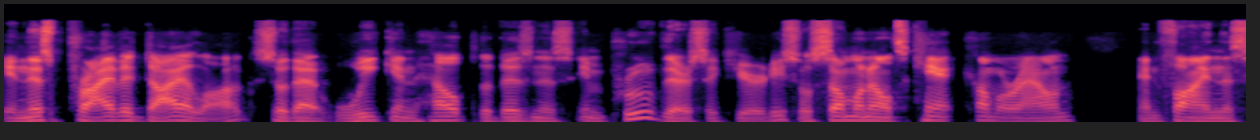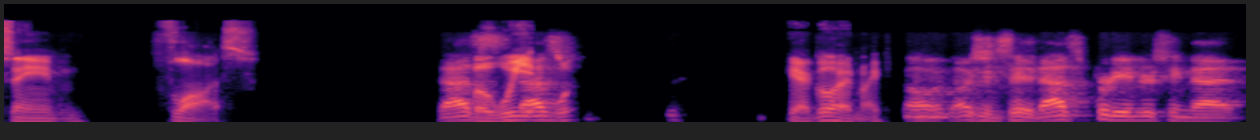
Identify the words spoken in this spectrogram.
in this private dialogue so that we can help the business improve their security so someone else can't come around and find the same flaws. That's, but we, that's, yeah, go ahead, Mike. Oh, I was gonna say that's pretty interesting that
